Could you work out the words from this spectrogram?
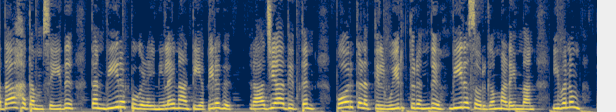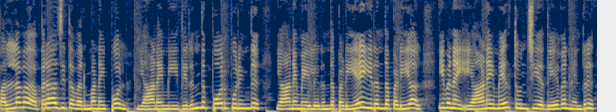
அதாகதம் செய்து தன் வீரப்புகழை நிலைநாட்டிய பிறகு ராஜ்யாதித்தன் போர்க்களத்தில் உயிர் துறந்து வீர சொர்க்கம் அடைந்தான். இவனும் பல்லவ அபராஜிதவர்மனைப் போல் யானை மீதிருந்து போர் புரிந்து யானை மேலிருந்தபடியே இருந்தபடியால் இவனை யானை மேல் துஞ்சிய தேவன் என்று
